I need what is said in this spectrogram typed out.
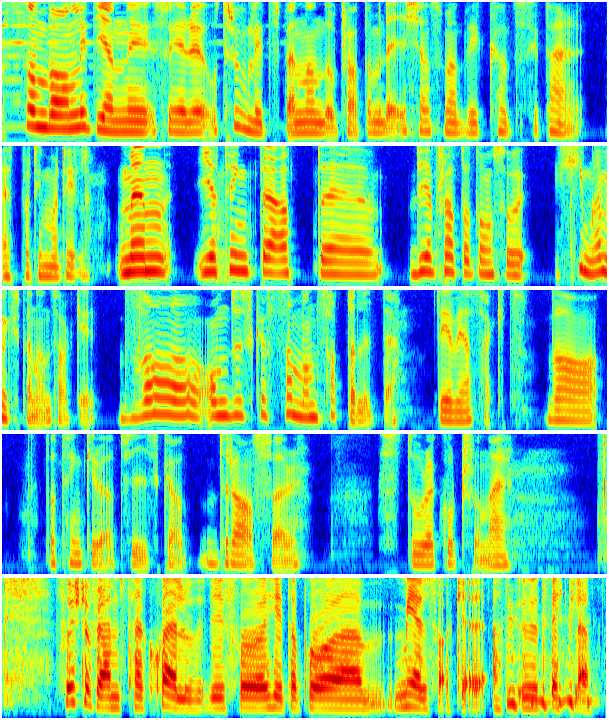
Som vanligt Jenny så är det otroligt spännande att prata med dig. Det känns som att vi kunde sitta här ett par timmar till. Men jag tänkte att eh, vi har pratat om så himla mycket spännande saker. Vad, om du ska sammanfatta lite det vi har sagt. Vad, vad tänker du att vi ska dra för stora kort från det här? Först och främst tack själv. Vi får hitta på eh, mer saker att utveckla.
